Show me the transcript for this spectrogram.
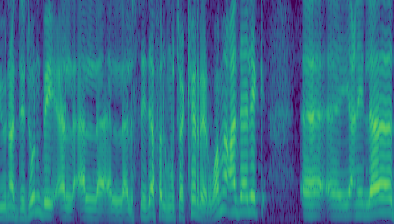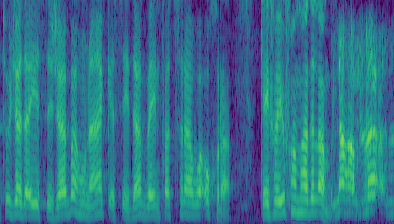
ينددون بالاستهداف المتكرر. ومع ذلك يعني لا توجد أي استجابة. هناك استهداف بين فترة وأخرى. كيف يفهم هذا الأمر؟ نعم لا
